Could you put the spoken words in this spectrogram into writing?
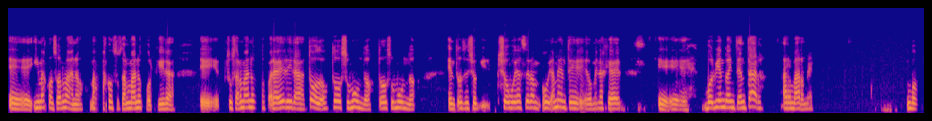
Eh, y más con su hermano, más con sus hermanos, porque era eh, sus hermanos para él era todo, todo su mundo, todo su mundo. Entonces yo, yo voy a hacer, obviamente, homenaje a él, eh, volviendo a intentar armarme. Voltar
